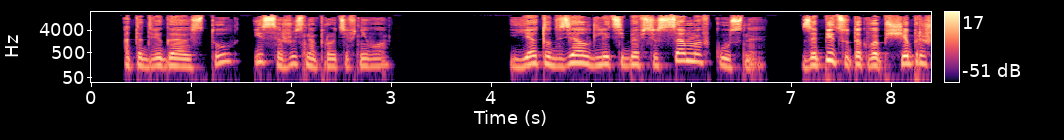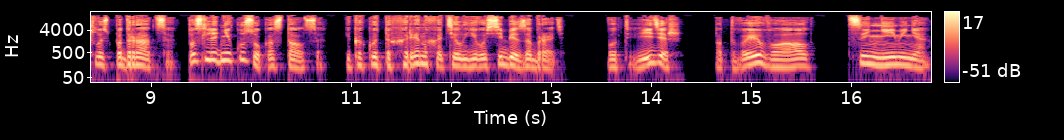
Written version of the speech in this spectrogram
— отодвигаю стул и сажусь напротив него. «Я тут взял для тебя все самое вкусное. За пиццу так вообще пришлось подраться. Последний кусок остался, и какой-то хрен хотел его себе забрать. Вот видишь, отвоевал. Цени меня».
